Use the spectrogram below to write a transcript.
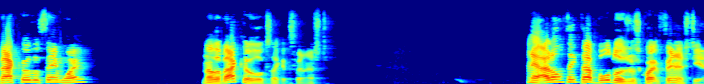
backhoe the same way? No, the backhoe looks like it's finished. Yeah, I don't think that bulldozer's is quite finished yet.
